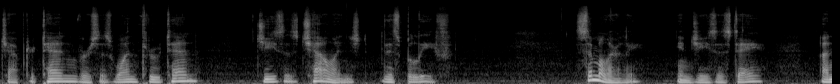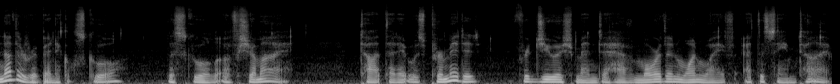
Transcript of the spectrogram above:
chapter 10, verses 1 through 10, Jesus challenged this belief. Similarly, in Jesus' day, another rabbinical school the school of Shammai, taught that it was permitted for Jewish men to have more than one wife at the same time.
